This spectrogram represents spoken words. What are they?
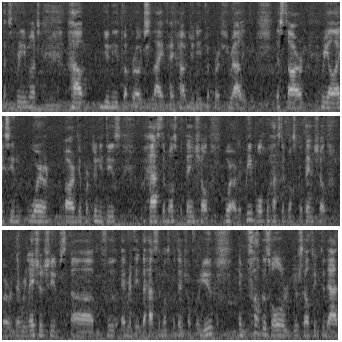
That's pretty much how you need to approach life and how you need to approach reality. Start realizing where are the opportunities, who has the most potential, where are the people who has the most potential, where the relationships, uh, food, everything that has the most potential for you, and focus all yourself into that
